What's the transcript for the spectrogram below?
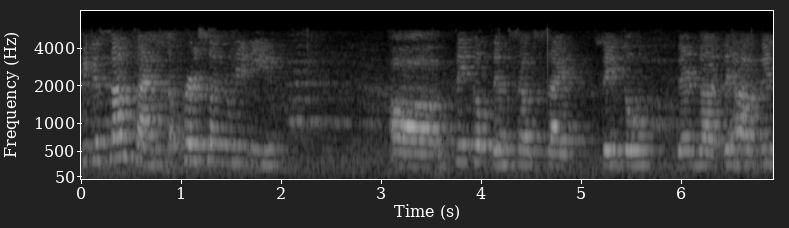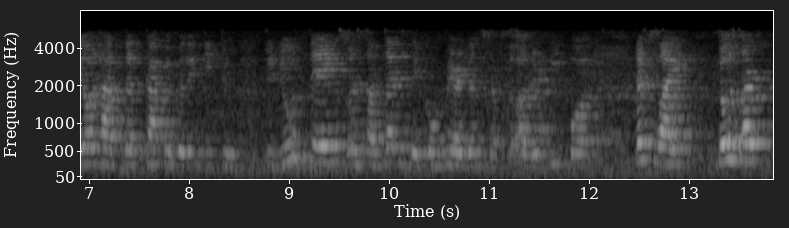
Because sometimes a person really um, think of themselves like they don't, they're not, they have, they don't have that capability to, to do things, or sometimes they compare themselves to other people. That's why those are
